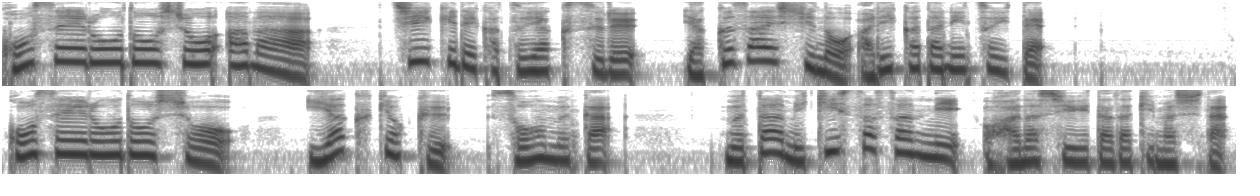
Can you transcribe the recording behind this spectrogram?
厚生労働省アワー地域で活躍する薬剤師のあり方について、厚生労働省医薬局総務課、牟田幹久さんにお話いただきました。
